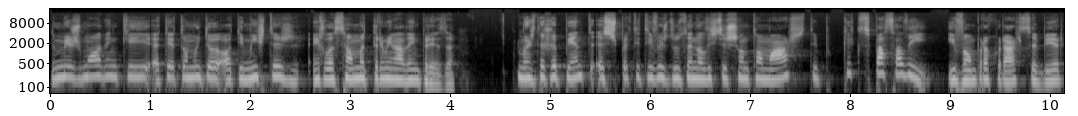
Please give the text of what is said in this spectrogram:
Do mesmo modo em que até estão muito otimistas em relação a uma determinada empresa. Mas de repente as expectativas dos analistas são tão más, tipo, o que é que se passa ali? E vão procurar saber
